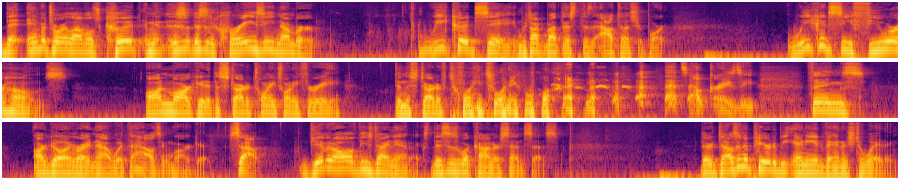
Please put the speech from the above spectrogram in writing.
That inventory levels could, I mean, this is this is a crazy number. We could see, we talked about this, the Altos report. We could see fewer homes on market at the start of 2023 than the start of 2021. That's how crazy things are going right now with the housing market. So, given all of these dynamics, this is what Conor Sen says. There doesn't appear to be any advantage to waiting.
